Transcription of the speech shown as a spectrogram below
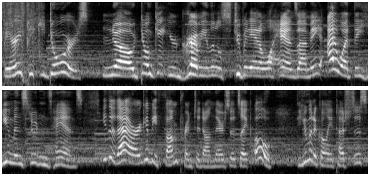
Very picky doors. No, don't get your grubby little stupid animal hands on me. I want the human student's hands. Either that or it could be thumbprinted on there so it's like, oh, the human can only touch this.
